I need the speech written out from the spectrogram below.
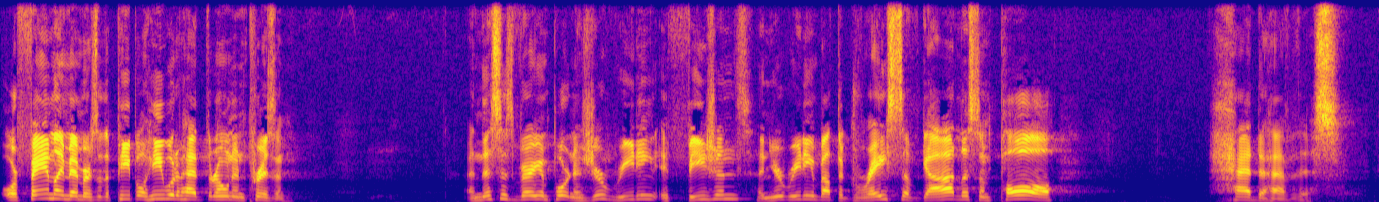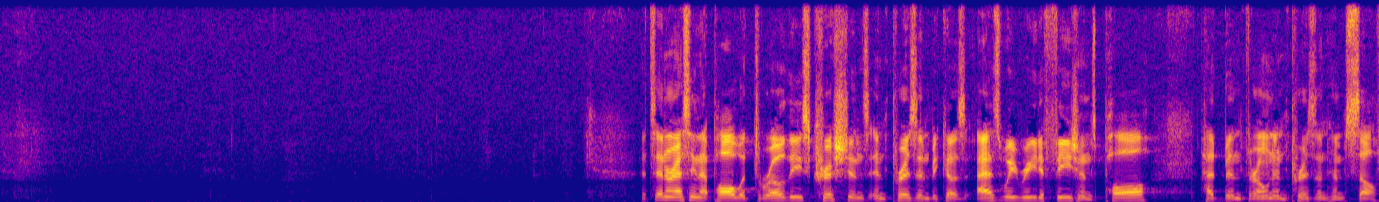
or family members of the people he would have had thrown in prison. And this is very important. As you're reading Ephesians and you're reading about the grace of God, listen, Paul had to have this. It's interesting that Paul would throw these Christians in prison because as we read Ephesians, Paul had been thrown in prison himself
